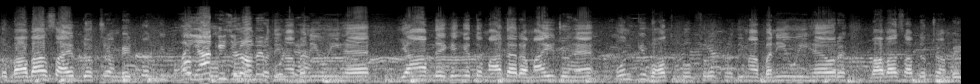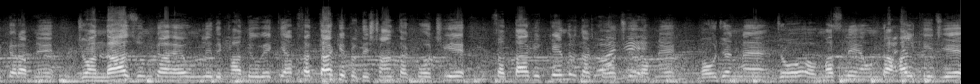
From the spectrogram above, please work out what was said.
तो बाबा साहेब डॉक्टर अंबेडकर की बहुत यहाँ की चलो खूबसूरत प्रतिमा बनी हुई है। यहाँ आप देखेंगे तो माता रमाई जो है उनकी बहुत खूबसूरत प्रतिमा बनी हुई है और बाबा साहब डॉक्टर अंबेडकर अपने जो अंदाज उनका है उंगली दिखाते हुए कि आप सत्ता के प्रतिष्ठान तक पहुँचिए सत्ता के केंद्र तक पहुँचिए और अपने बहुजन जो मसले हैं उनका हल कीजिए।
